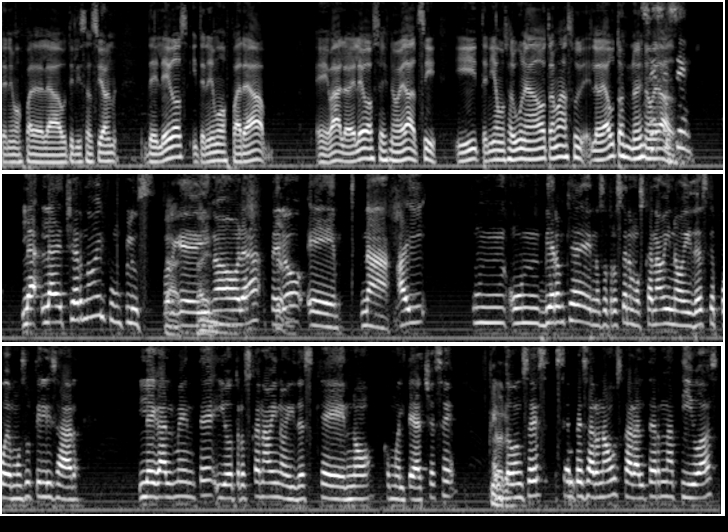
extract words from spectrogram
tenemos para la utilización de Legos y tenemos para... Eh, va, lo de Legos es novedad, sí. Y teníamos alguna otra más. Lo de autos no es novedad. Sí, sí, sí. La, la de Chernobyl fue un plus, Claro, porque está vino ahora, pero eh, nada, hay un, un, vieron que nosotros tenemos cannabinoides que podemos utilizar legalmente y otros cannabinoides que no, como el THC. Claro. Entonces se empezaron a buscar alternativas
